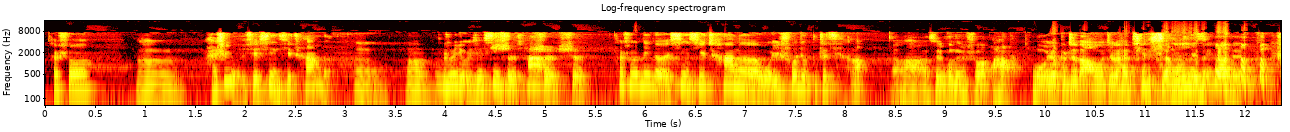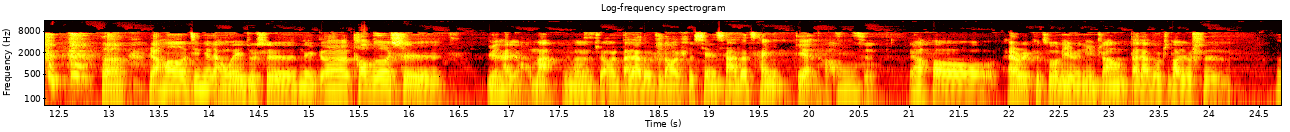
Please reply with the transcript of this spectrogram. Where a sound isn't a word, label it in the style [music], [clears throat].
他说，嗯，还是有一些信息差的。嗯嗯，他说有一些信息差。是是。他说那个信息差呢，我一说就不值钱了啊，所以不能说啊。我又不知道，我觉得还挺神秘的。[laughs] [laughs] 嗯，然后今天两位就是那个涛哥是。云海肴嘛，嗯，主要大家都知道是线下的餐饮店哈，是。然后 Eric 做利人丽妆，大家都知道又是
